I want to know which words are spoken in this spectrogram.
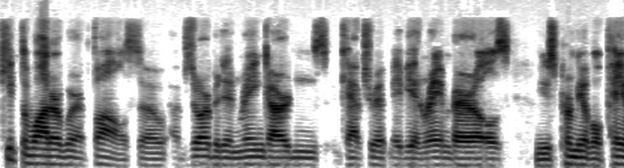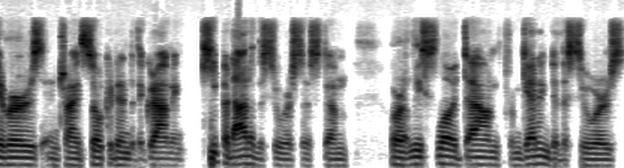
keep the water where it falls. So absorb it in rain gardens, capture it maybe in rain barrels, use permeable pavers and try and soak it into the ground and keep it out of the sewer system or at least slow it down from getting to the sewers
